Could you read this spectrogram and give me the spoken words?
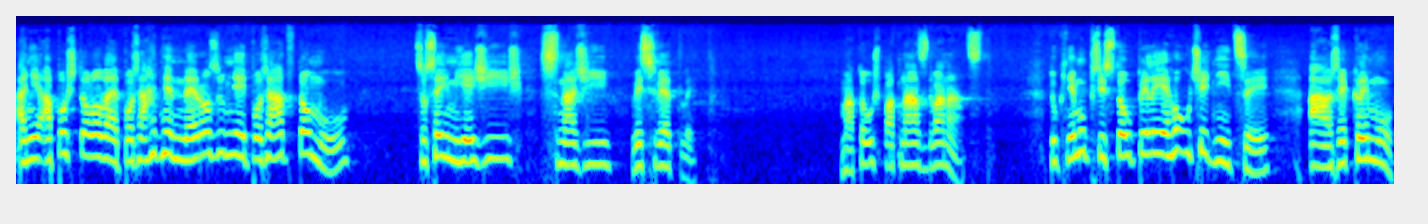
ani apoštolové pořádně nerozumějí pořád tomu, co se jim Ježíš snaží vysvětlit. Matouš 15.12. Tu k němu přistoupili jeho učedníci a řekli mu,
